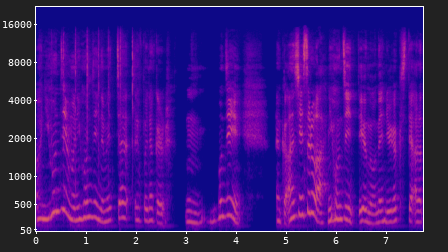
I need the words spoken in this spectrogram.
あ、日本人も日本人でめっちゃ、やっぱりなんか、うん、日本人、なんか安心するわ、日本人っていうのをね、留学して改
